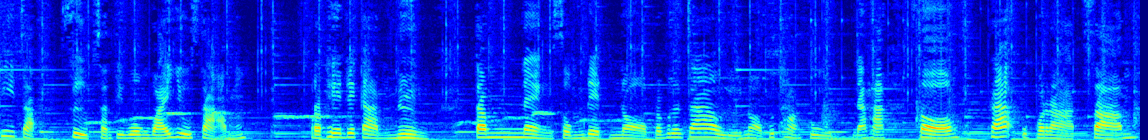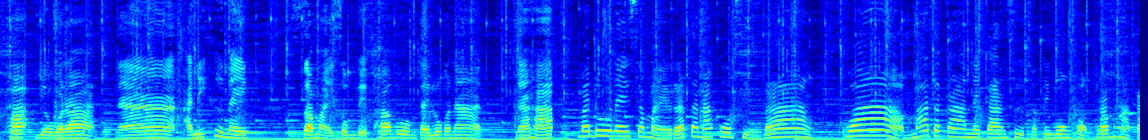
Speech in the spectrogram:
ที่จะสืบสันติวงศ์ไว้อยู่ 3 ประเภทด้วยกัน 1. ตำแหน่งสมเด็จหน่อพระพุทธเจ้า หรือหน่อพุทธางกูลนะคะ 2. พระอุปราช 3. พระเยาวราชนะอันนี้คือในสมัยสมเด็จพระบรมไตรโลกนาถนะคะมาดูในสมัยรัตนโกสินทร์บ้าง ว่ามาตรการในการสืบสติวงศ์ของพระมหาก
